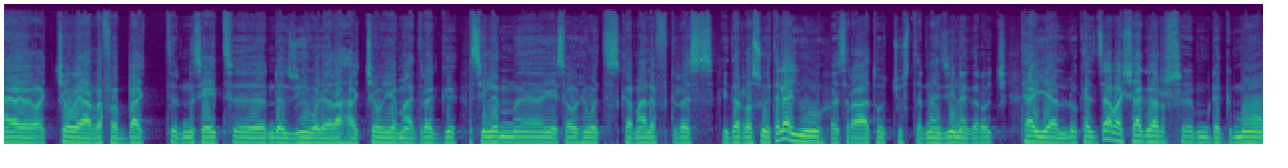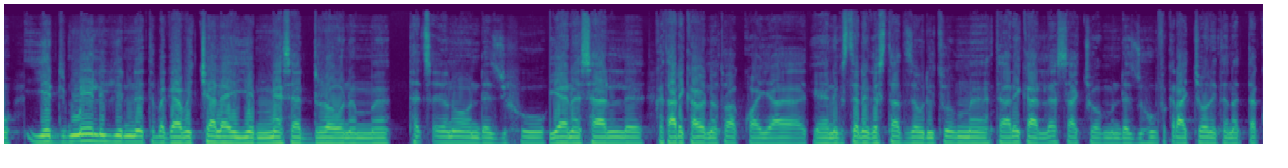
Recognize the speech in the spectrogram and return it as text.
ናቸው ያረፈባቸው ሴት እንደዚሁ ወደ ራሳቸው የማድረግ ሲልም የሰው ህይወት እስከ ማለፍ ድረስ የደረሱ የተለያዩ ስርዓቶች ውስጥ እነዚህ ነገሮች ይታያሉ። ከዛ ባሻገር ደግሞ የእድሜ ልዩነት በጋብቻ ላይ የሚያሳድረውንም ተጽዕኖ እንደዚሁ ያነሳል። ከታሪካዊነቱ አኳያ የንግስተ ነገስታት ዘውዲቱም ታሪክ አለ። እሳቸውም እንደዚሁ ፍቅራቸውን የተነጠቁ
